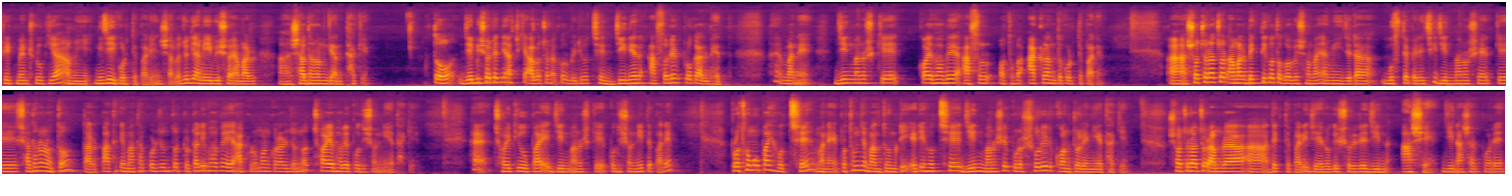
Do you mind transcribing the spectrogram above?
ট্রিটমেন্ট রুকিয়া আমি নিজেই করতে পারি ইনশাল্লাহ যদি আমি এই বিষয়ে আমার সাধারণ জ্ঞান থাকে। তো যে বিষয়টা নিয়ে আজকে আলোচনা করব এটি হচ্ছে জিনের আসরের প্রকারভেদ। হ্যাঁ মানে জিন মানুষকে কয়ভাবে আসর অথবা আক্রান্ত করতে পারে? সচরাচর আমার ব্যক্তিগত গবেষণায় আমি যেটা বুঝতে পেরেছি, জিন মানুষকে সাধারণত তার পা থেকে মাথা পর্যন্ত টোটালিভাবে আক্রমণ করার জন্য ছয়ভাবে পজিশন নিয়ে থাকে। হ্যাঁ ছয়টি উপায়ে জিন মানুষকে পজিশন নিতে পারে। প্রথম উপায় হচ্ছে মানে প্রথম যে মাধ্যমটি, এটি হচ্ছে জিন মানুষের পুরো শরীর কন্ট্রোলে নিয়ে থাকে। সচরাচর আমরা দেখতে পারি যে রোগীর শরীরে জিন আসে। জিন আসার পরে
